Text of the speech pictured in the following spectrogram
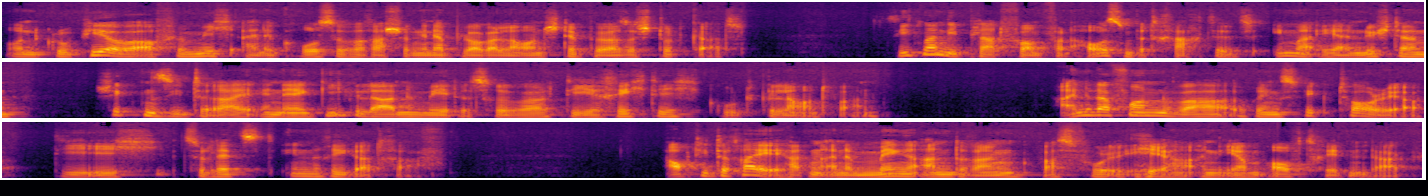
Und Groupier war auch für mich eine große Überraschung in der Blogger Lounge der Börse Stuttgart. Sieht man die Plattform von außen betrachtet immer eher nüchtern, schickten sie drei energiegeladene Mädels rüber, die richtig gut gelaunt waren. Eine davon war übrigens Victoria, die ich zuletzt in Riga traf. Auch die drei hatten eine Menge Andrang, was wohl eher an ihrem Auftreten lag.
